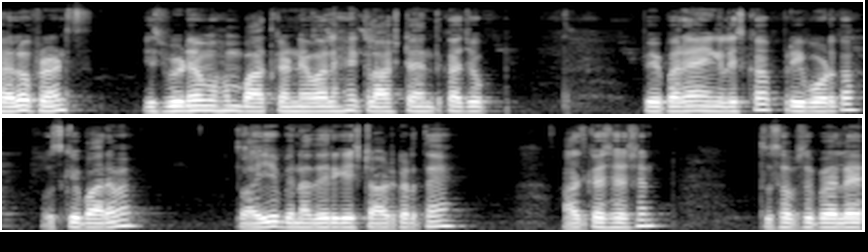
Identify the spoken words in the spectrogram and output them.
हेलो फ्रेंड्स, इस वीडियो में हम बात करने वाले हैं क्लास टेंथ का जो पेपर है इंग्लिश का प्री बोर्ड का, उसके बारे में। तो आइए बिना देरी के स्टार्ट करते हैं आज का सेशन। तो सबसे पहले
